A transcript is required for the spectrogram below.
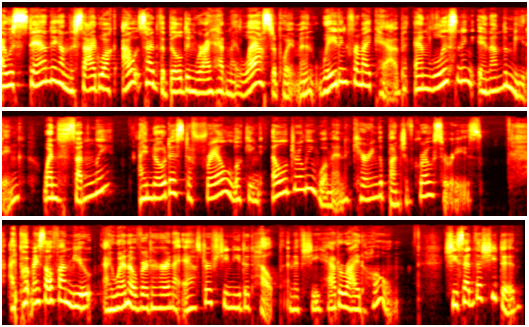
I was standing on the sidewalk outside the building where I had my last appointment, waiting for my cab and listening in on the meeting, when suddenly I noticed a frail looking elderly woman carrying a bunch of groceries. I put myself on mute. I went over to her and I asked her if she needed help and if she had a ride home. She said that she did,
